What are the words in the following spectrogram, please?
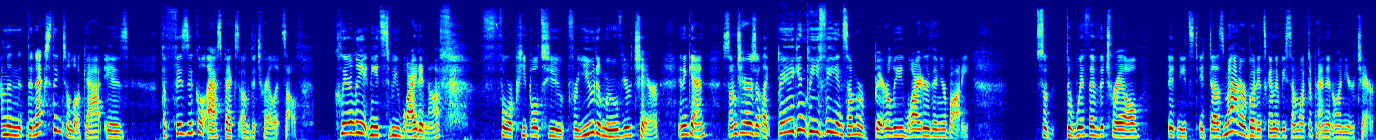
And then the next thing to look at is the physical aspects of the trail itself. Clearly, it needs to be wide enough for people to, for you to move your chair. And again, some chairs are like big and beefy and some are barely wider than your body. So the width of the trail it needs it does matter but it's going to be somewhat dependent on your chair.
